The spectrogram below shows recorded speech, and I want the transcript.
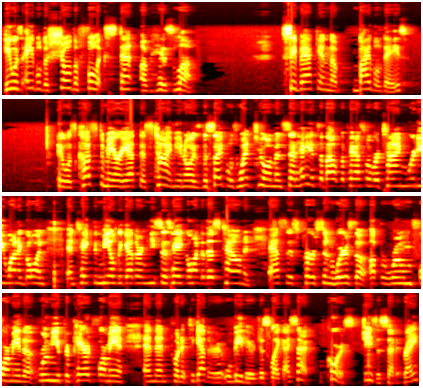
he was able to show the full extent of his love. See, back in the Bible days, it was customary at this time, you know, his disciples went to him and said, Hey, it's about the Passover time. Where do you want to go and, and take the meal together? And he says, Hey, go into this town and ask this person, Where's the upper room for me, the room you prepared for me, and, and then put it together. It will be there, just like I said. Of course, Jesus said it, right?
